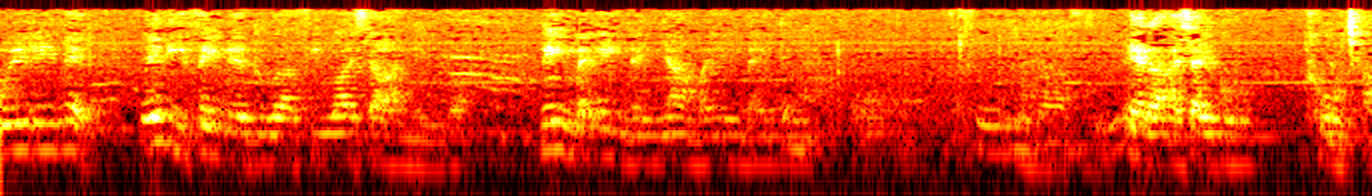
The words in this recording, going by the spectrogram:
ဝေတွေနဲ့အဲ့ဒီစိတ်နဲ့သူကစီဝါရှာနေတော့နေမအိမ်နဲ့ညမအိမ်နဲ့တည်းအဲ့ဒါအရှိုက်ကိုထိုးချတာ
